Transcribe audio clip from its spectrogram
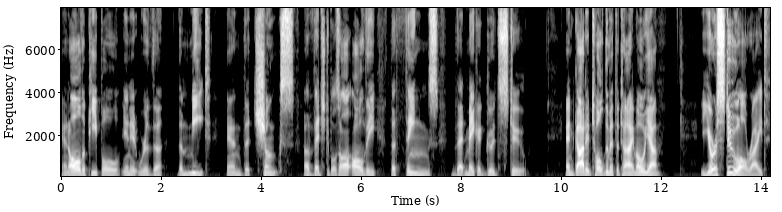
and all the people in it were the, the meat and the chunks of vegetables, all, all the, the things that make a good stew. And God had told them at the time, oh, yeah, you're stew, all right,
